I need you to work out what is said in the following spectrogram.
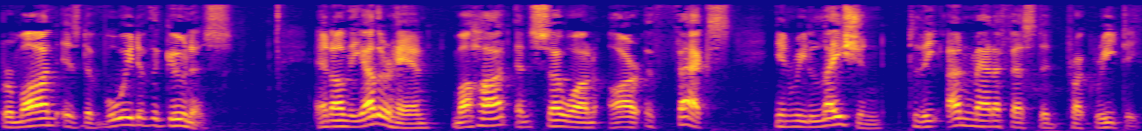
Brahman is devoid of the gunas, and on the other hand, Mahat and so on are effects in relation to the unmanifested Prakriti.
